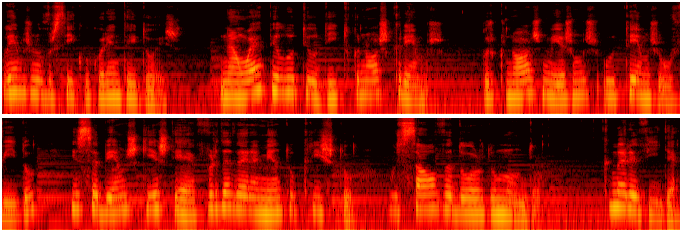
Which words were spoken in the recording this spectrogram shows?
Lemos no versículo 42: Não é pelo teu dito que nós cremos, porque nós mesmos o temos ouvido e sabemos que este é verdadeiramente o Cristo, o Salvador do mundo. Que maravilha!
